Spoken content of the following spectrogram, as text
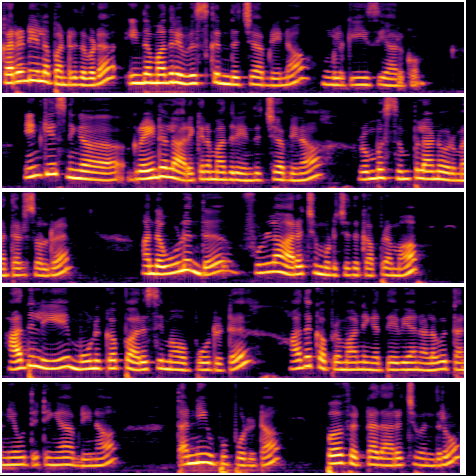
கரண்டியில் பண்ணுறத விட இந்த மாதிரி விஸ்க் இருந்துச்சு அப்படின்னா உங்களுக்கு ஈஸியாக இருக்கும். இன்கேஸ் நீங்கள் கிரைண்டரில் அரைக்கிற மாதிரி இருந்துச்சு அப்படின்னா ரொம்ப சிம்பிளான ஒரு மெத்தட் சொல்கிறேன் அந்த உளுந்து ஃபுல்லாக அரைச்சி முடிச்சதுக்கப்புறமா அதுலேயே மூணு கப் அரிசி மாவை போட்டுட்டு அதுக்கப்புறமா நீங்கள் தேவையான அளவு தண்ணி ஊற்றிட்டீங்க அப்படின்னா தண்ணி உப்பு போட்டுட்டால் பர்ஃபெக்டாக அதை அரைச்சி வந்துடும்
